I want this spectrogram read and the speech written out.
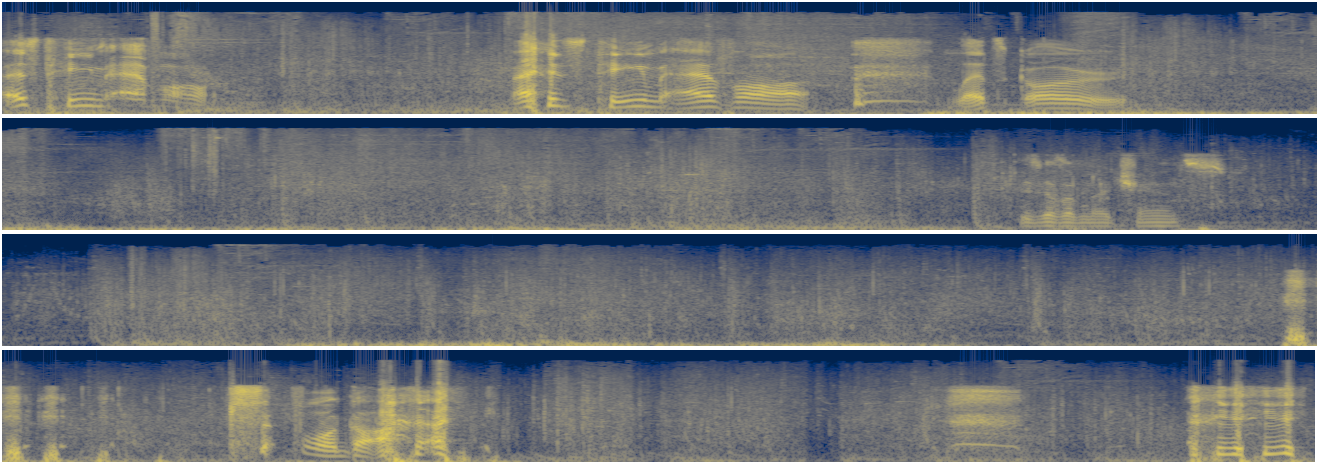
Best team ever. Best team ever. Let's go. These guys have no chance. Poor guy.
